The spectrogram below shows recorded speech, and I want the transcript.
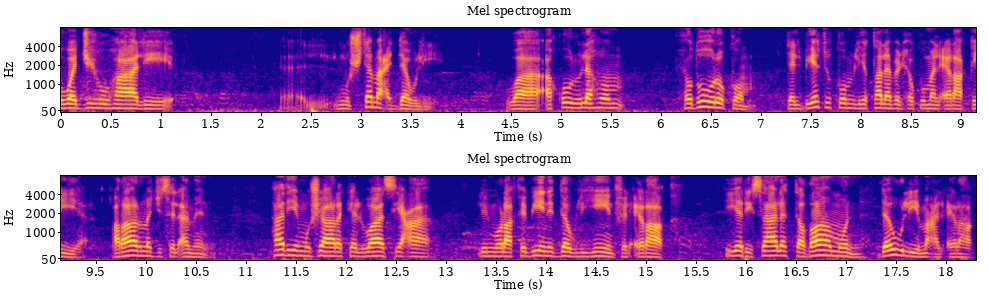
أوجهها للمجتمع الدولي وأقول لهم حضوركم تلبيتكم لطلب الحكومة العراقية قرار مجلس الأمن. هذه المشاركة الواسعة للمراقبين الدوليين في العراق. هي رسالة تضامن دولي مع العراق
